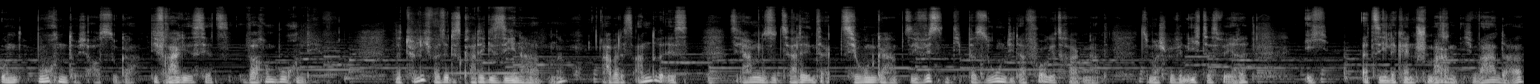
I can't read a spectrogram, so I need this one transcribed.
und buchen durchaus sogar. Die Frage ist jetzt, warum buchen die? Natürlich, weil sie das gerade gesehen haben. Ne? Aber das andere ist, sie haben eine soziale Interaktion gehabt. Sie wissen, die Person, die da vorgetragen hat, zum Beispiel wenn ich das wäre, ich erzähle keinen Schmarrn. Ich war da,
